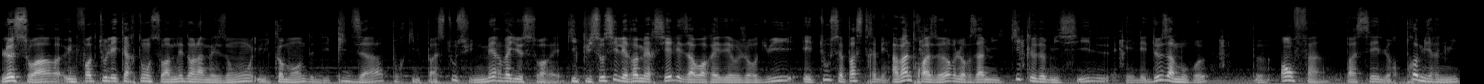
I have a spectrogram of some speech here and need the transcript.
Le soir, une fois que tous les cartons sont amenés dans la maison, ils commandent des pizzas pour qu'ils passent tous une merveilleuse soirée, qu'ils puissent aussi les remercier les avoir aidés aujourd'hui et tout se passe très bien. À 23h, leurs amis quittent le domicile et les deux amoureux peuvent enfin passer leur première nuit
